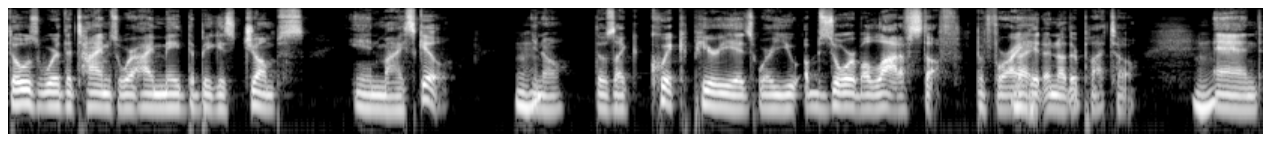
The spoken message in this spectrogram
those were the times where I made the biggest jumps in my skill. You mm-hmm. know, those like quick periods where you absorb a lot of stuff before I Right. hit another plateau. Mm-hmm. And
